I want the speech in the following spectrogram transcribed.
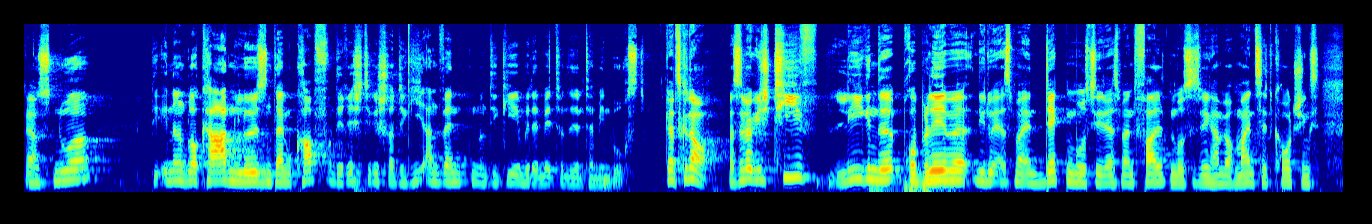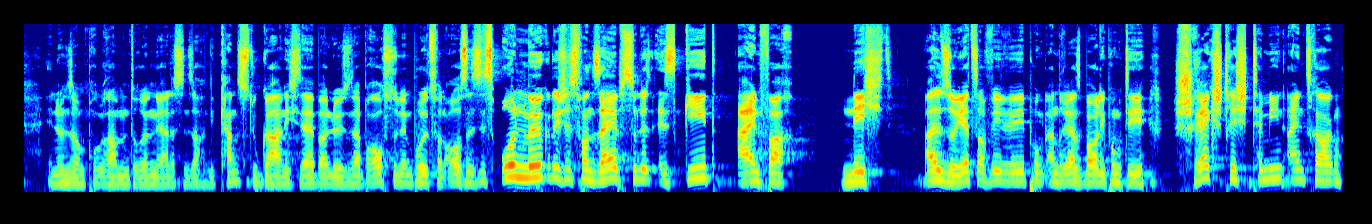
Du Ja. musst nur die inneren Blockaden lösen in deinem Kopf und die richtige Strategie anwenden und die geben wir dir mit, wenn du den Termin buchst. Ganz genau. Das sind wirklich tief liegende Probleme, die du erstmal entdecken musst, die du erstmal entfalten musst. Deswegen haben wir auch Mindset-Coachings in unserem Programm drin. Ja, das sind Sachen, die kannst du gar nicht selber lösen. Da brauchst du den Impuls von außen. Es ist unmöglich, es von selbst zu lösen. Es geht einfach nicht. Also jetzt auf www.andreasbaulig.de-termin eintragen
